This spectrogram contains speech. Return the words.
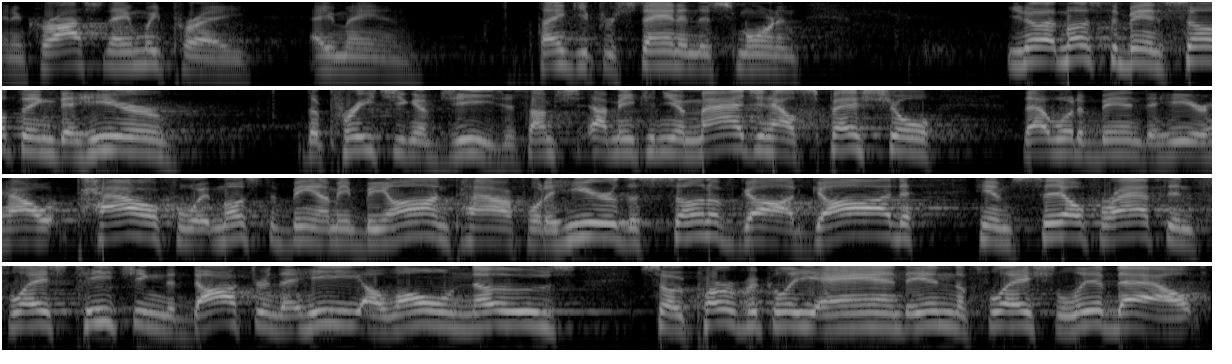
And in Christ's name we pray. Amen. Thank you for standing this morning. You know, it must have been something to hear the preaching of Jesus. I'm, i mean, can you imagine how special that would have been to hear? How powerful it must have been. I mean, beyond powerful to hear the Son of God, God Himself wrapped in flesh, teaching the doctrine that He alone knows so perfectly and in the flesh lived out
